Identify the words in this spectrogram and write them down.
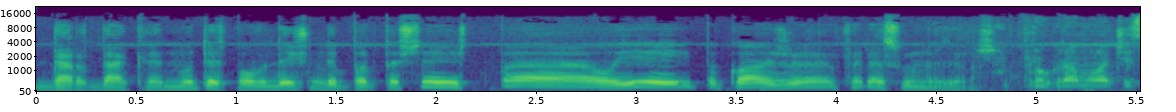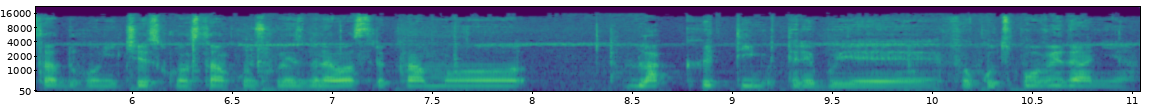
dar dacă nu te spovedești, nu te împărtășești, pa, o iei pe coajă, ferească Dumnezeu. Și programul acesta duhovnicesc, constant, cum spuneți dumneavoastră, cam uh, la cât timp trebuie făcut spovedania?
